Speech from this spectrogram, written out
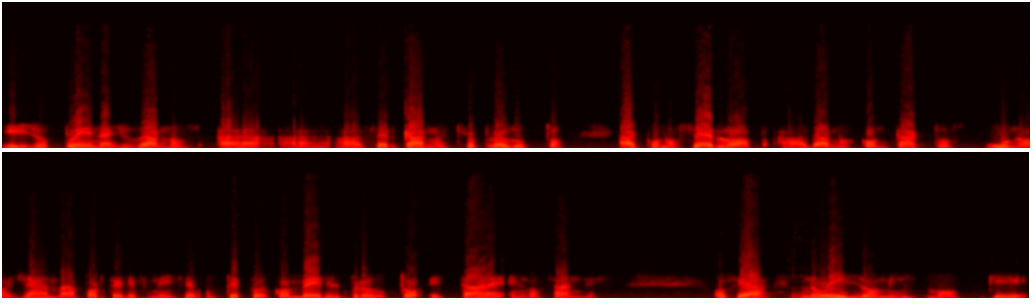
ellos pueden ayudarnos a, acercar nuestro producto, a conocerlo, a, darnos contactos. Uno llama por teléfono y dice, usted puede comer el producto, está en los Andes. O sea, no es lo mismo que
